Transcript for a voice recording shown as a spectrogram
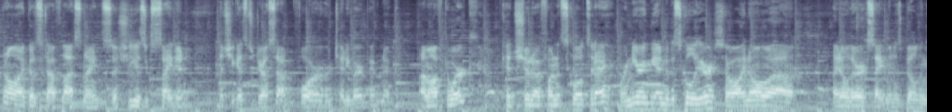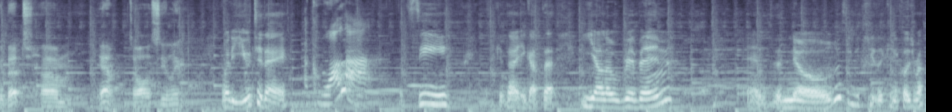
and all that good stuff last night. So she is excited that she gets to dress up for her teddy bear picnic. I'm off to work. The kids should have fun at school today. We're nearing the end of the school year, so I know uh, I know their excitement is building a bit. Um, yeah, so I'll see you later. What are you today? A koala. Let's see. Look at that. You got the yellow ribbon and the nose. Can you, can you close your mouth?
